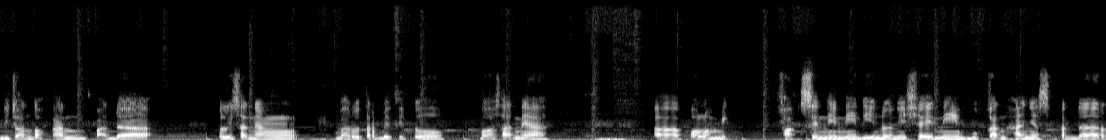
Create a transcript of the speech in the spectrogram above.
dicontohkan pada tulisan yang baru terbit itu, bahwasannya uh, polemik vaksin ini di Indonesia ini bukan hanya sekedar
